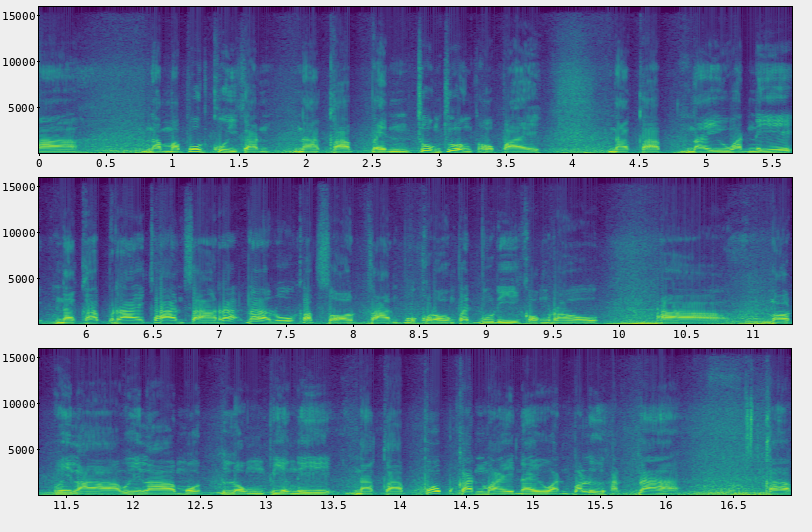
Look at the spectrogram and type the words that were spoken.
มา นำมาพูดคุยกันนะครับ เป็นช่วงๆต่อไปนะครับ ในวันนี้นะครับรายการสาระน่ารู้กับสอนสารปกครองเพชรบุรีของเราอ่าหมดเวลาเวลาหมดลงเพียงนี้นะครับ พบกันใหม่ในวันพฤหัสหน้าครับ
